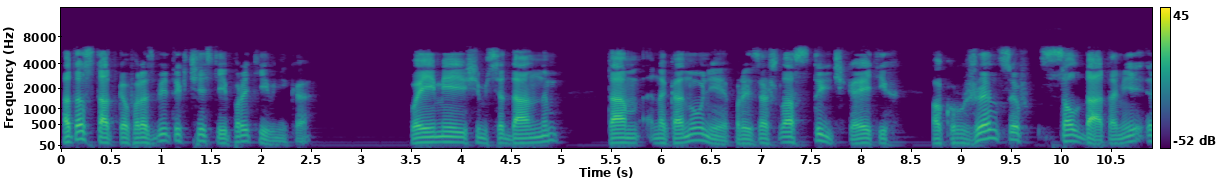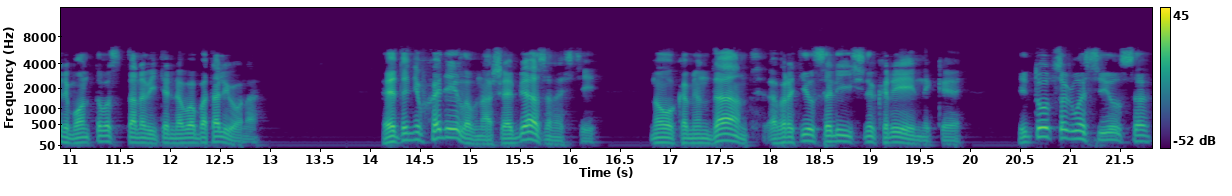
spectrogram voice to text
от остатков разбитых частей противника. По имеющимся данным, там накануне произошла стычка этих окруженцев с солдатами ремонтно-восстановительного батальона. Это не входило в наши обязанности, но комендант обратился лично к Рейнеке, и тот согласился,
